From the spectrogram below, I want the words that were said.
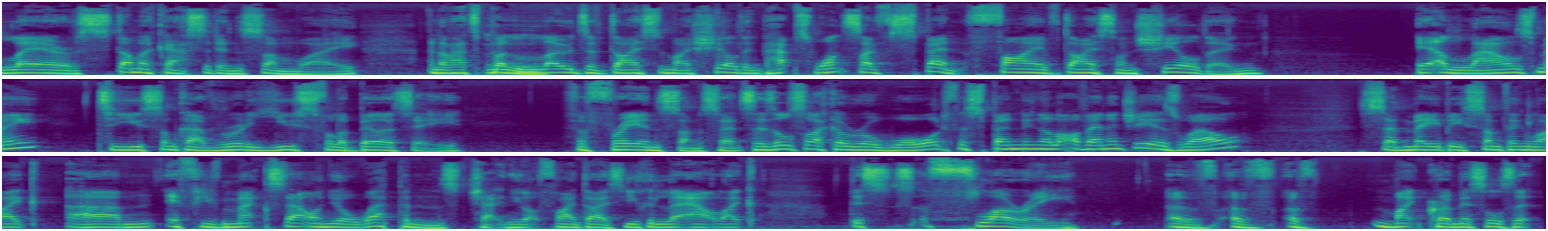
layer of stomach acid in some way, and I've had to put loads of dice in my shielding. Perhaps once I've spent five dice on shielding, it allows me to use some kind of really useful ability for free in some sense. There's also like a reward for spending a lot of energy as well. So maybe something like um, if you've maxed out on your weapons check and you got five dice, you could let out like this flurry of of, of micro missiles that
